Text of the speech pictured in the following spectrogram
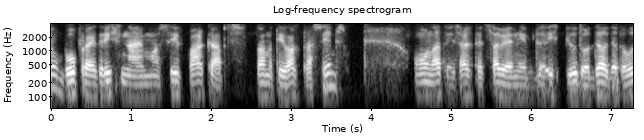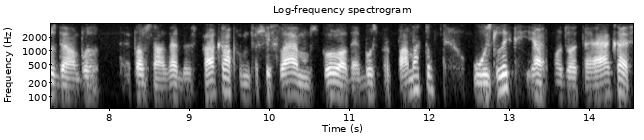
nu, būvprojekta risinājumos ir pārkāptas normatīva aktu prasības, un Latvijas arhitektu savienība izpildot delegēto uzdevumu būs profesionāla darbības pārkāpumu, tad šis lēmums būvvaldē būs par pamatu uzlikt jānodotai ēkas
